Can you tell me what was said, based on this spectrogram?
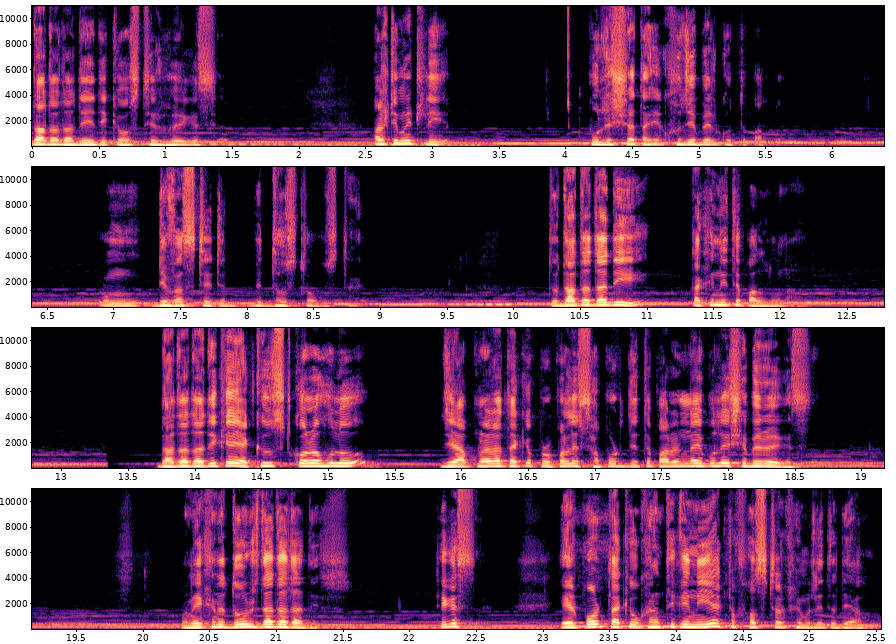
দাদা দাদি এদিকে অস্থির হয়ে গেছে। আলটিমেটলি পুলিশরা তাকে খুঁজে বের করতে পারল এবং ডিভাস্টেটেড বিধ্বস্ত অবস্থায়। তো দাদা দাদি তাকে নিতে পারল না। দাদা দাদিকে অ্যাকিউজড করা হলো যে আপনারা তাকে প্রপারলি সাপোর্ট দিতে পারেন নাই বলে সে বেরোয় গেছে। মানে এখানে দোষ দাদা দাদির ঠিক আছে? এরপর তাকে ওখান থেকে নিয়ে একটা ফস্টার ফ্যামিলিতে দেওয়া হলো।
